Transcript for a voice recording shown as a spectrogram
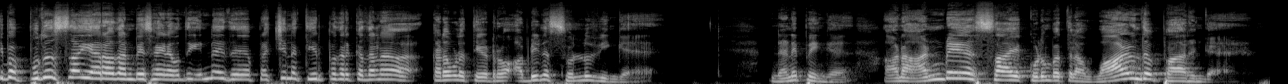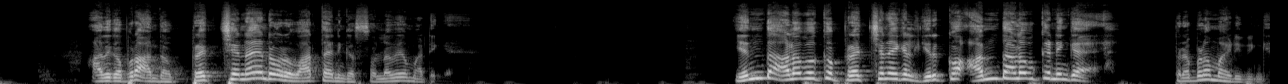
இப்போ புதுசாக யாராவது அன்பே சாயில வந்து என்ன இது? பிரச்சனை தீர்ப்பதற்கு தானே கடவுளை தேடுறோம் அப்படின்னு சொல்லுவீங்க. நினைப்பீங்க. ஆனால் அன்பே சாய் குடும்பத்தில் வாழ்ந்து பாருங்க. அதுக்கப்புறம் அந்த பிரச்சனைன்ற ஒரு வார்த்தை நீங்கள் சொல்லவே மாட்டீங்க. எந்த அளவுக்கு பிரச்சனைகள் இருக்கோ அந்த அளவுக்கு நீங்கள் பிரபலமாயிடுவீங்க.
